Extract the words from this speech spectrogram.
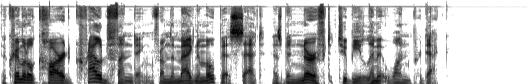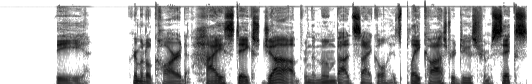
The criminal card crowdfunding from the Magnum Opus set has been nerfed to be limit 1 per deck. The criminal card High Stakes Job from the Mumbad cycle, its play cost reduced from 6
